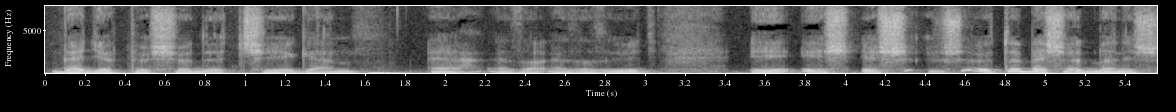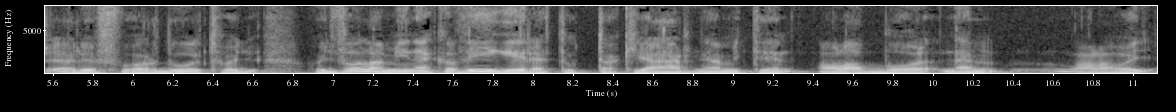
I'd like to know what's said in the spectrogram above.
Begyöpösödöttségem e, ez, a, ez az ügy. És, és, és több esetben is előfordult, hogy, hogy valaminek a végére tudtak járni, amit én alapból nem valahogy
